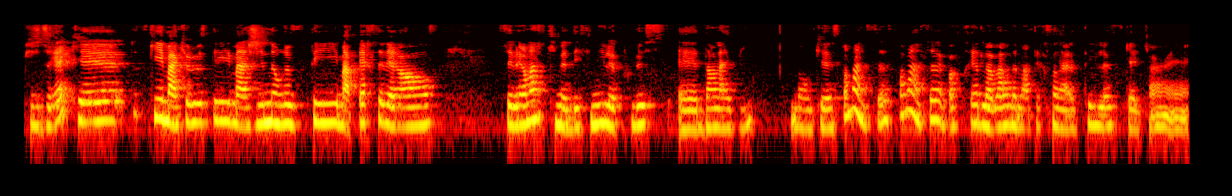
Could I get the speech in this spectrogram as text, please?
puis je dirais que tout ce qui est ma curiosité, ma générosité, ma persévérance, c'est vraiment ce qui me définit le plus euh, dans la vie. Donc, euh, c'est pas mal ça. C'est pas mal ça, un portrait global de ma personnalité. Là, si quelqu'un.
